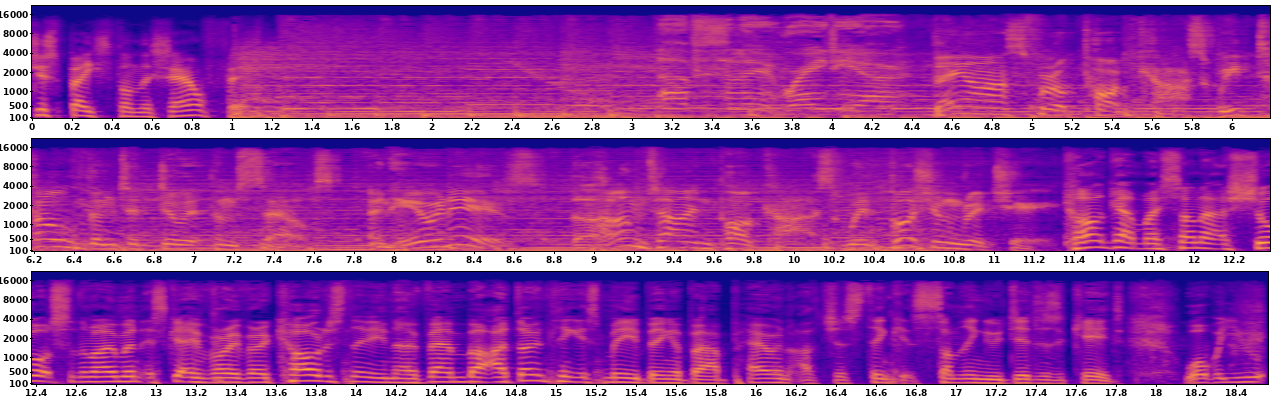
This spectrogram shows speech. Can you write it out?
just based on this outfit. Absolute Radio. They asked for a podcast. We told them to do it themselves. And here it is the Hometime Podcast with Bush and Richie. Can't get my son out of shorts at the moment. It's getting very, very cold. It's nearly November. I don't think it's me being a bad parent. I just think it's something you did as a kid. What were you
